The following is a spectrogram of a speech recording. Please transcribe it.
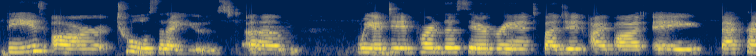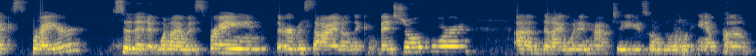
These are tools that I used. Um, we did part of the SARE Grant budget. I bought a backpack sprayer so that when I was spraying the herbicide on the conventional corn, um, that I wouldn't have to use one of the little hand pump,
